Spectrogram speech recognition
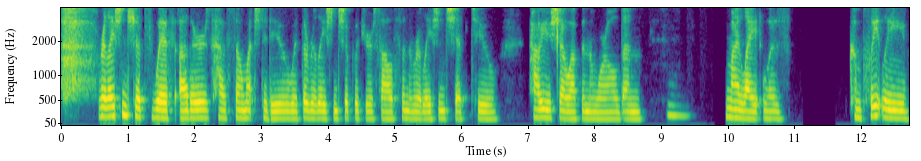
relationships with others has so much to do with the relationship with yourself and the relationship to how you show up in the world. And mm. my light was completely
